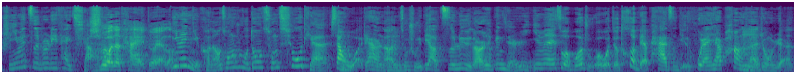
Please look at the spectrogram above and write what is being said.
是因为自制力太强了。说的太对了。因为你可能从入冬，从秋天，像我这样的，就属于比较自律的，而且并且是因为做博主，我就特别怕自己忽然一下胖起来。这种人，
